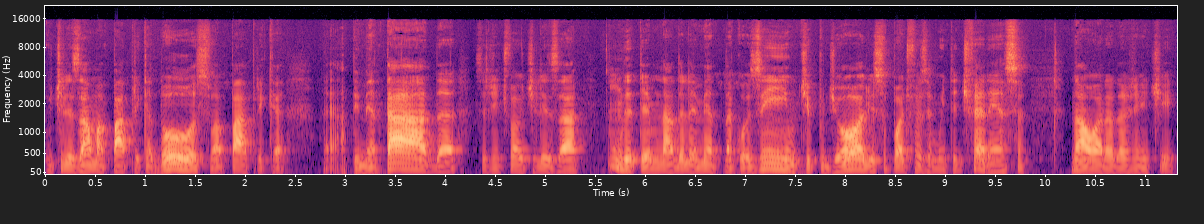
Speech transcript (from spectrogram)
utilizar uma páprica doce, uma páprica é, apimentada, se a gente vai utilizar um determinado elemento da cozinha, um tipo de óleo, isso pode fazer muita diferença na hora da gente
